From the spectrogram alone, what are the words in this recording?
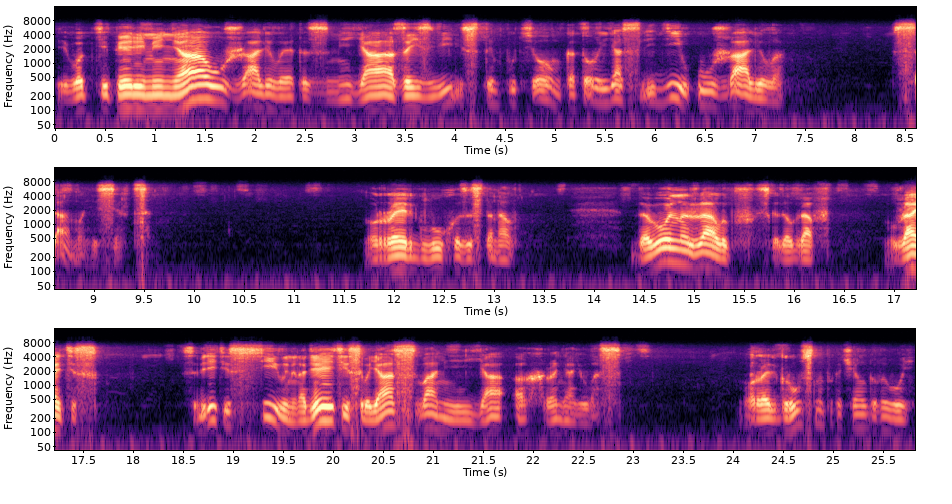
И вот теперь и меня ужалила эта змея за извилистым путем, который я следил, ужалила самое сердце. Рель глухо застонал. «Довольно жалоб», — сказал граф. «Мужайтесь, соберитесь силами, надейтесь, я с вами, и я охраняю вас». Морель грустно покачал головой.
